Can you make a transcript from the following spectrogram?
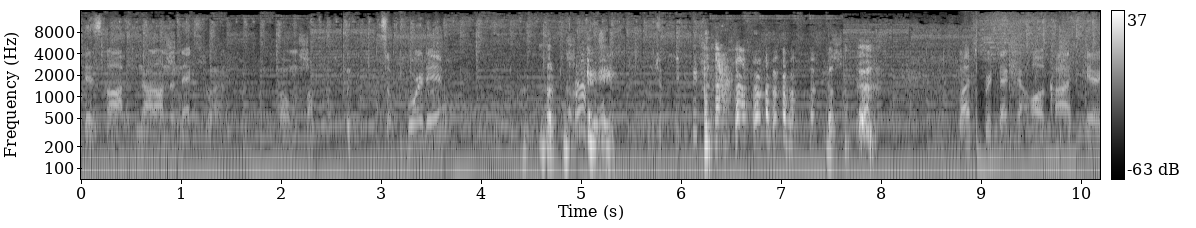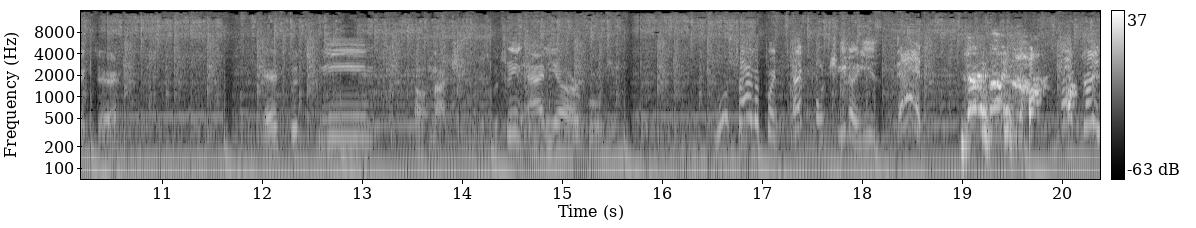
pissed off he's not on the next one. Um, support him? Must protect at all cost character. It's between. Oh, not you. It's between Anya or Bojji. Who's trying to protect Pochita? He's dead! the fuck are you,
